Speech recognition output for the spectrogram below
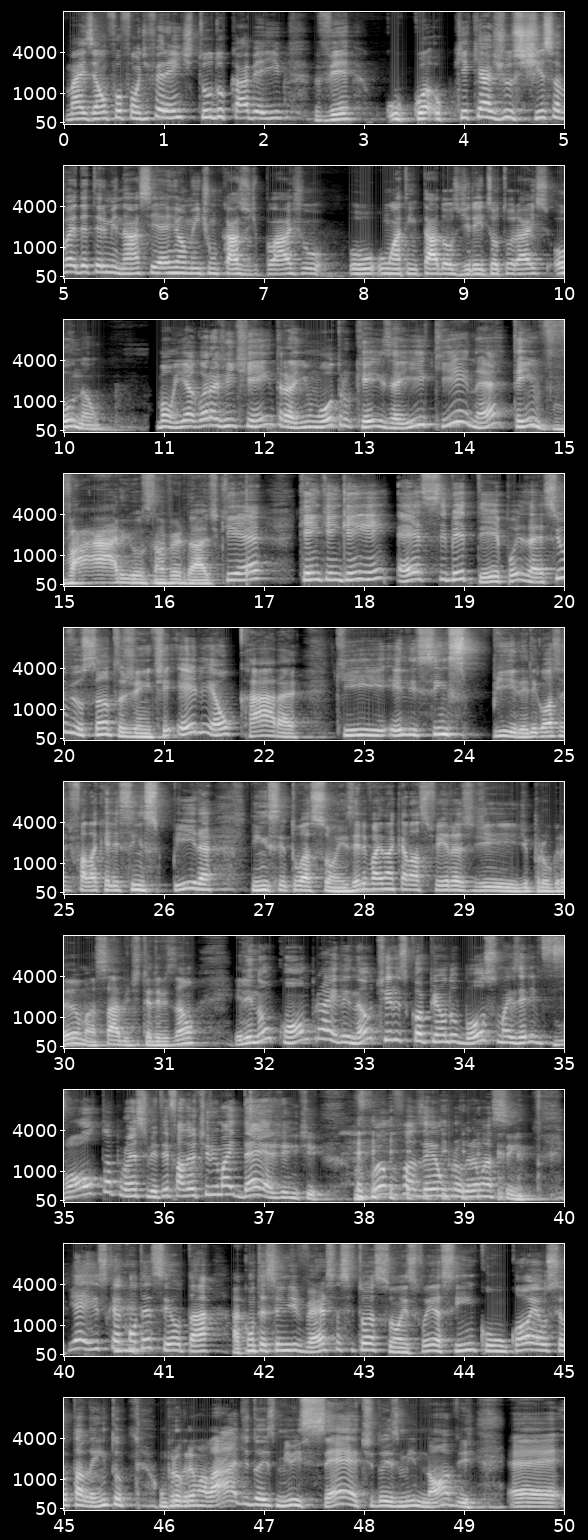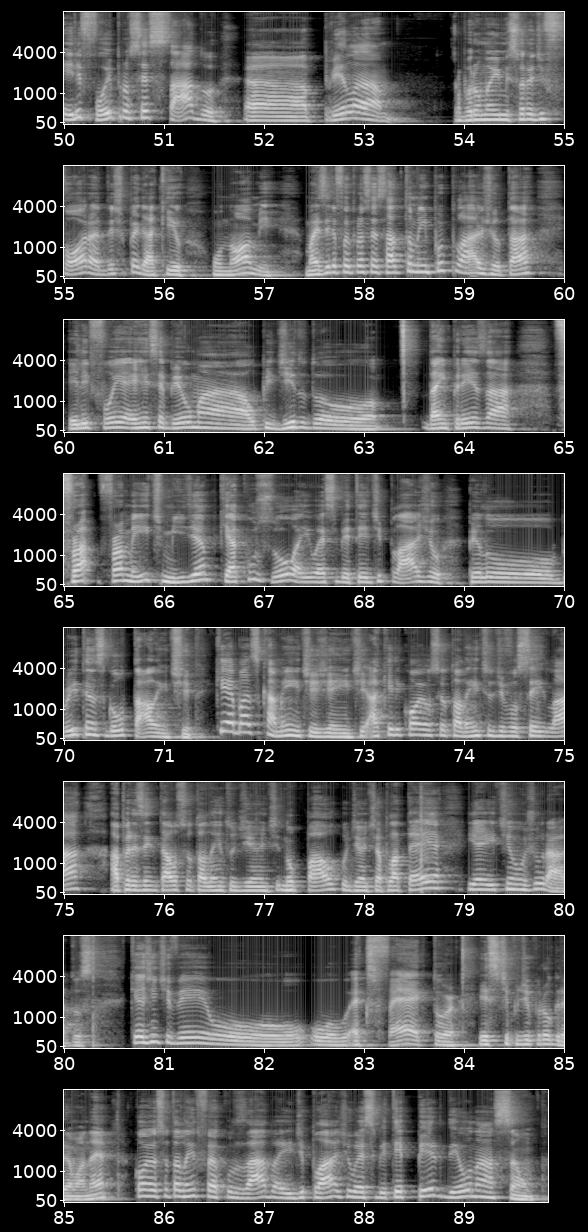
Mas é um fofão diferente, tudo cabe aí ver o, o que, que a justiça vai determinar se é realmente um caso de plágio ou um atentado aos direitos autorais ou não. Bom, e agora a gente entra em um outro case aí que, né, tem vários, na verdade, que é quem, quem, quem, hein? SBT. Pois é, Silvio Santos, gente, ele é o cara que ele se inspira, ele gosta de falar que ele se inspira em situações. Ele vai naquelas feiras de, de programa, sabe, de televisão, ele não compra, ele não tira o escorpião do bolso, mas ele volta pro SBT e fala: Eu tive uma ideia, gente. Vamos fazer um programa assim. E é isso que aconteceu, tá? Aconteceu em diversas situações. Foi assim com Qual é o Seu Talento? Um programa lá de 2007, 2009. É, ele foi processado uh, pela por uma emissora de fora, deixa eu pegar aqui o, nome, mas ele foi processado também por plágio, tá? Ele foi, ele recebeu uma, o pedido do, da empresa Fra, Framate Media, que acusou aí o SBT de plágio pelo Britain's Got Talent, que é basicamente, gente, aquele qual é o seu talento de você ir lá apresentar o seu talento diante no palco, diante da plateia, e aí tinham os jurados que a gente vê o, o X Factor, esse tipo de programa, né? Qual é o seu talento? Foi acusado aí de plágio, o SBT perdeu na ação.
